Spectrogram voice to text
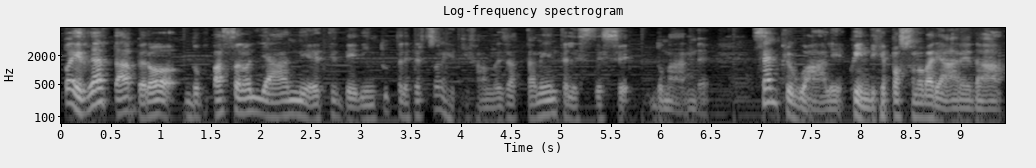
Poi in realtà però passano gli anni e ti vedi in tutte le persone che ti fanno esattamente le stesse domande, sempre uguali, quindi che possono variare da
